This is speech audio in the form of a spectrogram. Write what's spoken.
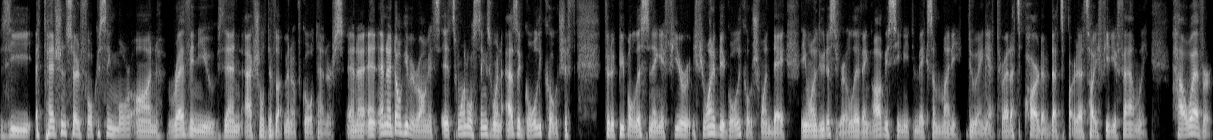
the attention started focusing more on revenue than actual development of goaltenders. And, uh, and and I don't get me wrong, it's it's one of those things when as a goalie coach, if for the people listening, if you're if you want to be a goalie coach one day and you want to do this for a living, obviously you need to make some money doing it, right? That's part of that's part that's how you feed your family. However,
